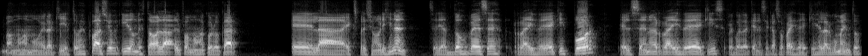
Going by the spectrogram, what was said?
Vamos a mover aquí estos espacios y donde estaba la alfa vamos a colocar eh, la expresión original. Sería dos veces raíz de x por el seno de raíz de x. Recuerda que en ese caso raíz de x es el argumento.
